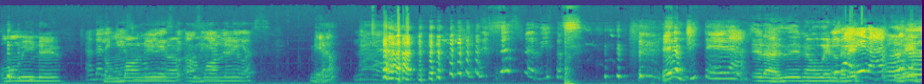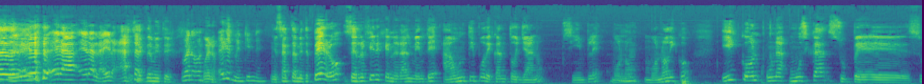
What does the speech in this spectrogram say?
omine. Ándale, que es muy este. No. Estás perdido. Era un chiste. Era. Era, no, bueno, Era, ve. era. Ve, Era, era la era. Exactamente. Bueno, Bueno. ellos me entienden. Exactamente, pero se refiere generalmente a un tipo de canto llano, simple, mono, monódico y con una música súper, pues,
